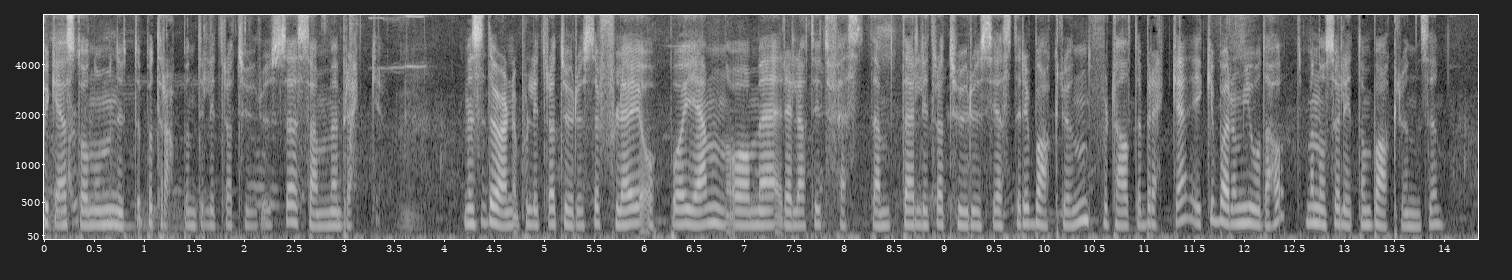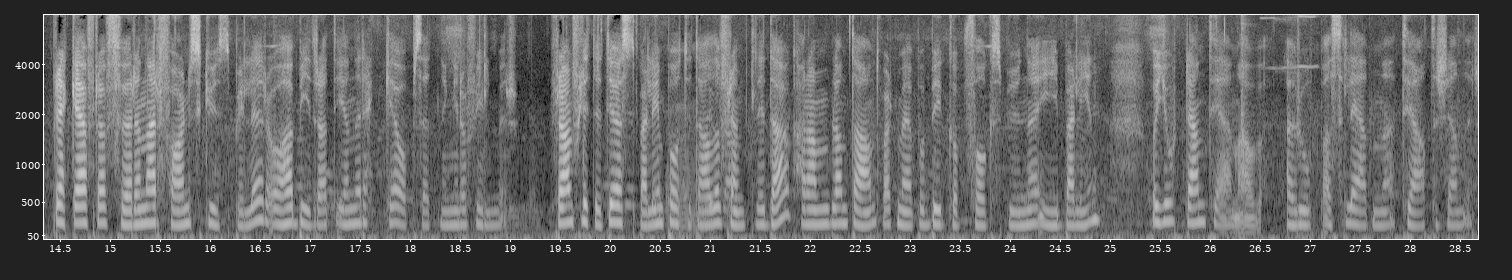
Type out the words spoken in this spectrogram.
fikk jeg stå noen minutter på trappen til Litteraturhuset sammen med Brekke. Mens dørene på Litteraturhuset fløy opp og igjen, og med relativt feststemte litteraturhusgjester i bakgrunnen, fortalte Brekke ikke bare om Jodahot, men også litt om bakgrunnen sin. Brekke er fra før en erfaren skuespiller og har bidratt i en rekke oppsetninger og filmer. Fra han flyttet til Øst-Berlin på 80-tallet frem til i dag, har han bl.a. vært med på å bygge opp Folksbuene i Berlin, og gjort den til en av Europas ledende teaterscener.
